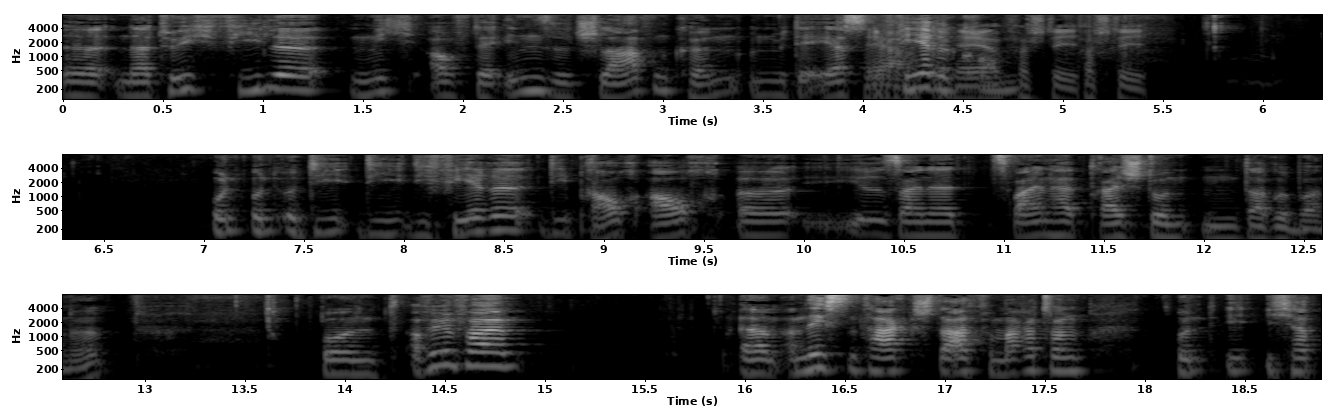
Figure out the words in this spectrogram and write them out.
äh, natürlich viele nicht auf der Insel schlafen können und mit der ersten ja, Fähre kommen. Ja, verstehe, verstehe. Und, und, und die, die, die Fähre, die braucht auch äh, seine zweieinhalb, drei Stunden darüber, ne? Und auf jeden Fall ähm, am nächsten Tag Start vom Marathon und ich, ich habe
